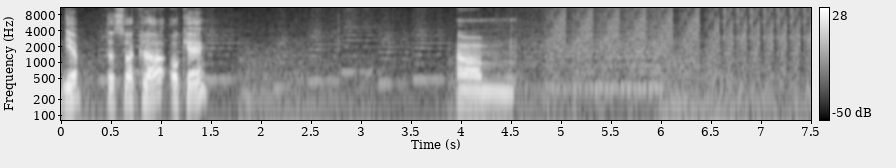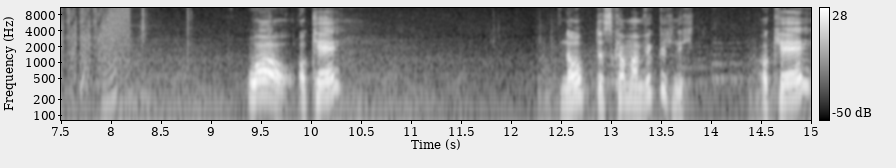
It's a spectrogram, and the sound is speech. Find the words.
Yep, das war klar. Okay. Ähm. Wow, okay. Nope, das kann man wirklich nicht. Okay.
